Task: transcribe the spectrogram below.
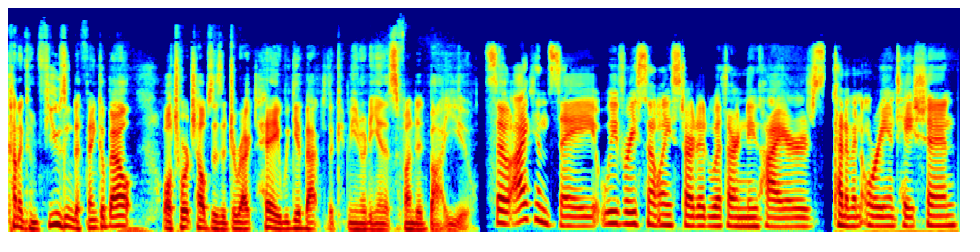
kind of confusing to think about. While Torch helps is a direct, hey, we give back to the community and it's funded by you. So I can say we've recently started with our new hires kind of an orientation.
